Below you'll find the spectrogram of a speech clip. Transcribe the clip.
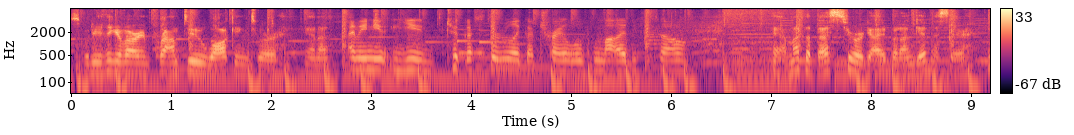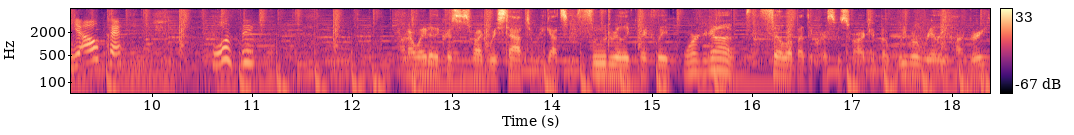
So, what do you think of our impromptu walking tour, Anna? I mean, you, you took us through like a trail of mud. So, Yeah, I'm not the best tour guide, but I'm getting us there. yeah, okay. We'll see. On our way to the Christmas market, we stopped and we got some food really quickly. We're gonna fill up at the Christmas market, but we were really hungry.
